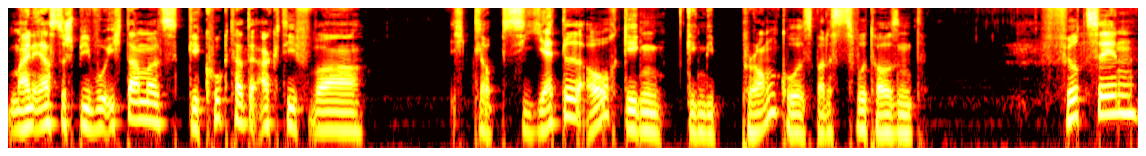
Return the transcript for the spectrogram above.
mein erstes Spiel, wo ich damals geguckt hatte, aktiv war, ich glaube, Seattle auch gegen, gegen die Broncos. War das 2014?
